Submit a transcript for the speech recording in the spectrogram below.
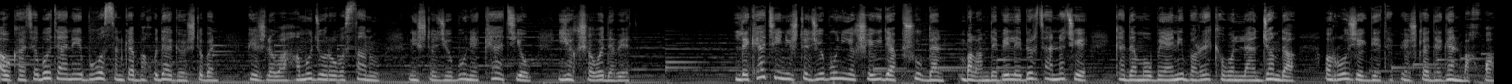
ئەو کاتە بۆتانێ بوەستن کە بەخدا گەشت بن پێش لەوە هەموو جۆرەوەستان و نیشتەجێبوونێ کاتیە و یەکشەوە دەبێت. لە کاتی نیشتەجێبوونی یەکشەویدا پشوو بدەن بەڵام دەبێ لە بیرتان نەچێ کە دەمەو بەیانی بەڕێکەوەن لە ئەنجامدا ڕۆژێک دێتە پێش کە دەگەن بەخوا.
